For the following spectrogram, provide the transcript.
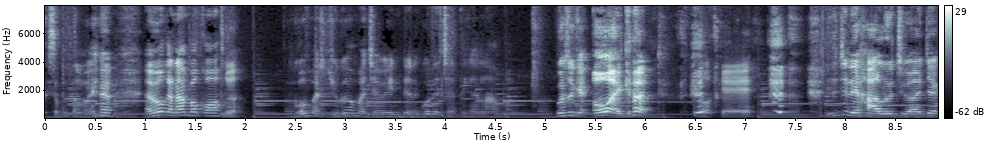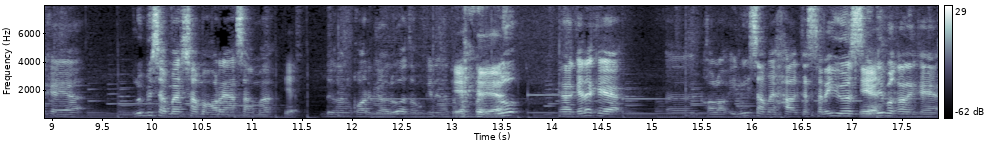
sebut namanya emang kenapa kok Iya. gue match juga sama cewek ini dan gue udah chattingan lama gue suka kayak oh my god oke, itu jadi hal lucu aja kayak lu bisa match sama orang yang sama ya, dengan keluarga lu atau mungkin dengan Iya, teman baik iya. lu yang akhirnya kayak eh, kalau ini sampai hal ke serius Iya. jadi bakalan kayak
